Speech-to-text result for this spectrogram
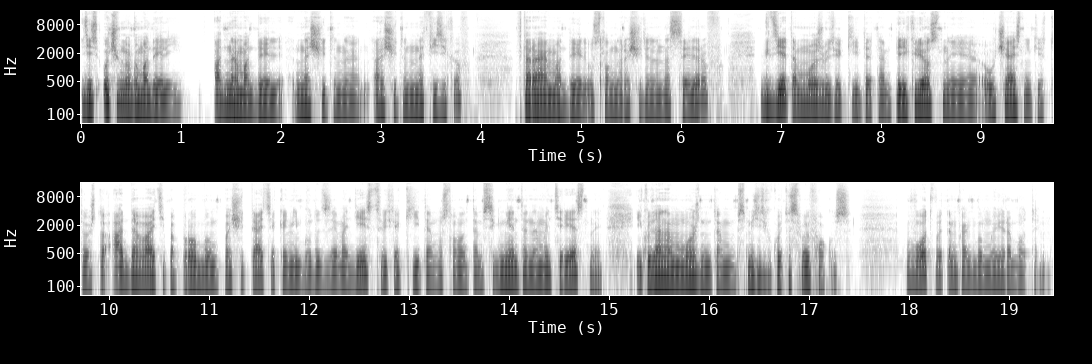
здесь очень много моделей. Одна модель насчитана, рассчитана на физиков, вторая модель условно рассчитана на селлеров. Где-то, может быть, какие-то там перекрестные участники, то, что а давайте попробуем посчитать, как они будут взаимодействовать, какие там, условно, там сегменты нам интересны, и куда нам можно там сместить какой-то свой фокус. Вот в этом как бы мы и работаем.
